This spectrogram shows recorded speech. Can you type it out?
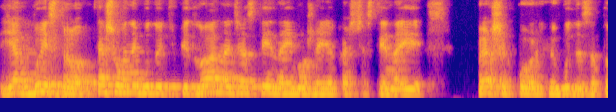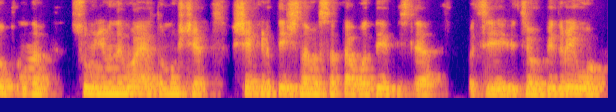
як бистро, те, що вони будуть підвальна частина, і може якась частина і перших поверхів буде затоплена, сумнів немає, тому що ще критична висота води після оці, цього підриву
